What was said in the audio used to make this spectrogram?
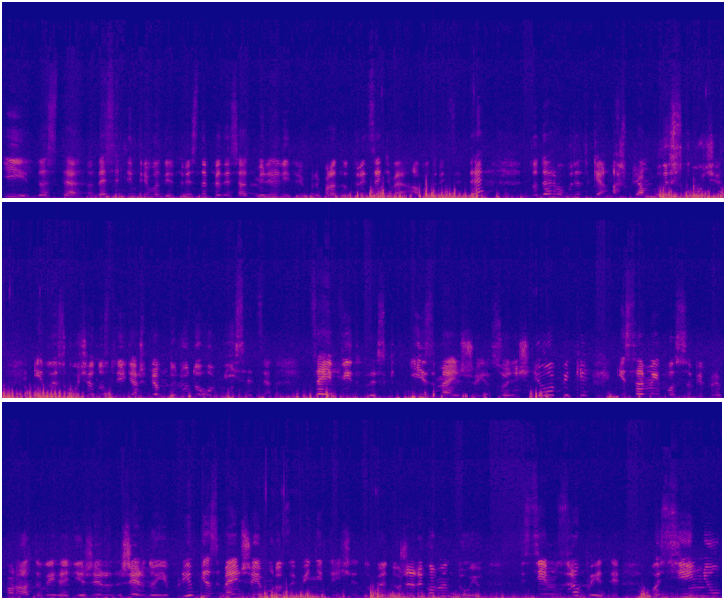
і дасте на 10 літрів води 350 мл препарату 30В або 30Д, то дерево буде таке аж прям блискуче. І блискуче воно стоїть аж прям до лютого місяця. Цей відблиск і зменшує сонячні опіки, і самий по собі препарат у вигляді жир, жирної плівки зменшує морозобійні тріщини. Тому я дуже рекомендую всім зробити осінню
